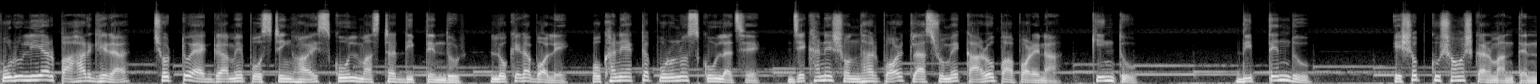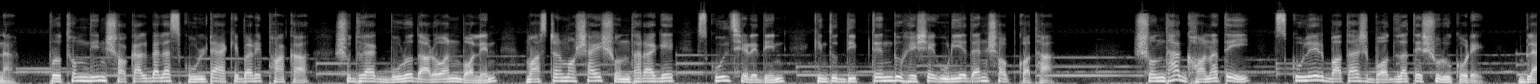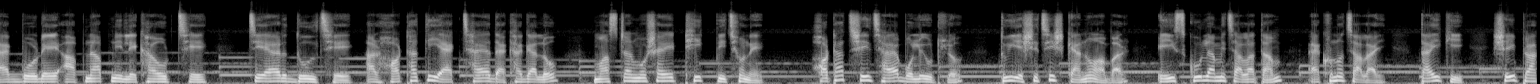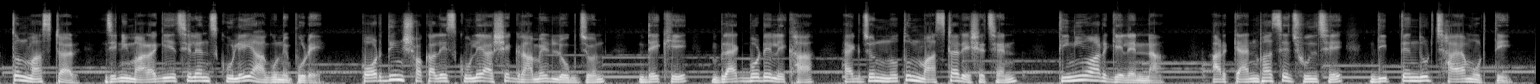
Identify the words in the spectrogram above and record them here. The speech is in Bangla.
পুরুলিয়ার পাহাড় ঘেরা ছোট্ট এক গ্রামে পোস্টিং হয় স্কুল মাস্টার দীপ্তেন্দুর। লোকেরা বলে, ওখানে একটা পুরনো স্কুল আছে, যেখানে সন্ধ্যার পর ক্লাসরুমে কারও পা পড়ে না। কিন্তু দীপ্তেন্দু এসব কুসংস্কার মানতেন না। প্রথম দিন সকালবেলা স্কুলটা একেবারে ফাঁকা, শুধু এক বুড়ো দারোয়ান বলেন, মাস্টারমশাই, সন্ধ্যার আগে স্কুল ছেড়ে দিন। কিন্তু দীপ্তেন্দু হেসে উড়িয়ে দেন সব কথা। সন্ধ্যা ঘনাতেই স্কুলের বাতাস বদলাতে শুরু করে। ব্ল্যাকবোর্ডে আপনা আপনি লেখা উঠছে, চেয়ার দুলছে, আর হঠাৎই এক ছায়া দেখা গেল মাস্টারমশাইয়ের ঠিক পিছনে। হঠাৎ সেই ছায়া বলে উঠল, তুই এসেছিস কেন আবার? এই স্কুল আমি চালাতাম এখনও চালাই। তাই কি, সেই প্রাক্তন মাস্টার, যিনি মারা গিয়েছিলেন স্কুলেই আগুনে পুড়ে। পরদিন সকালে স্কুলে আসে গ্রামের লোকজন, দেখে ব্ল্যাকবোর্ডে লেখা, একজন নতুন মাস্টার এসেছেন। তিনিও আর গেলেন না। আর ক্যানভাসে ঝুলছে দীপ্তেন্দুর ছায়ামূর্তি।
